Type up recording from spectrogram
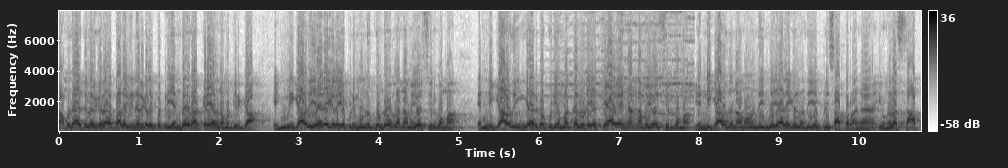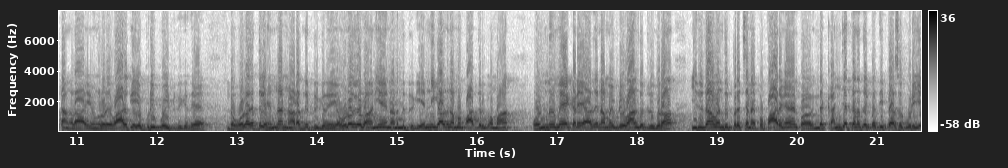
சமுதாயத்தில் இருக்கிற பலவீனர்களை பற்றி எந்த ஒரு அக்கறையாவது நமக்கு இருக்கா? என்னைக்காவது ஏழைகளை எப்படி முன்னு கொண்டு வரலாம் நம்ம யோசிச்சிருக்கோமா? என்னைக்காவது இங்க இருக்கக்கூடிய மக்களுடைய தேவை என்னன்னு நம்ம யோசிச்சிருக்கோமா? என்னைக்காவது நாம வந்து இந்த ஏழைகள் வந்து எப்படி சாப்பிடுறாங்க? இவங்க எல்லாம் சாப்பிட்டாங்களா? இவங்களுடைய வாழ்க்கை எப்படி போயிட்டு இருக்குது இந்த உலகத்தில் என்ன நடந்துட்டு இருக்குது எவ்வளவு எவ்வளவு அநியாயம் நடந்துட்டு இருக்கு என்னைக்காவது நம்ம பார்த்திருக்கோமா? ஒண்ணுமே கிடையாது. நம்ம இப்படி வாழ்ந்துட்டு இருக்கிறோம் இதுதான் வந்து பிரச்சனை. இப்ப பாருங்க இப்போ இந்த கஞ்சத்தனத்தை பத்தி பேசக்கூடிய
